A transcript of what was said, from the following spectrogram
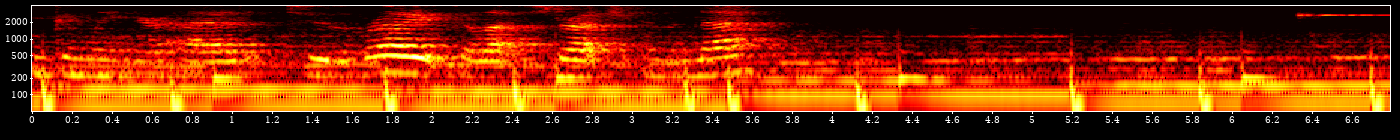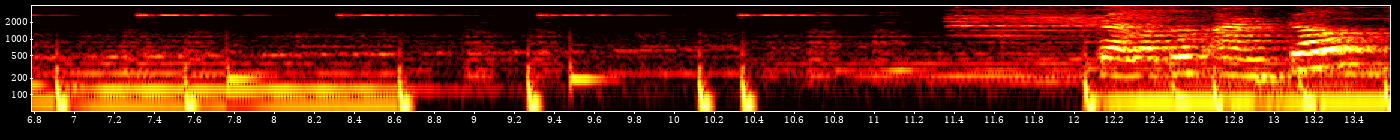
You can lean your head to the right, feel that stretch in the neck. Good, let those arms go.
